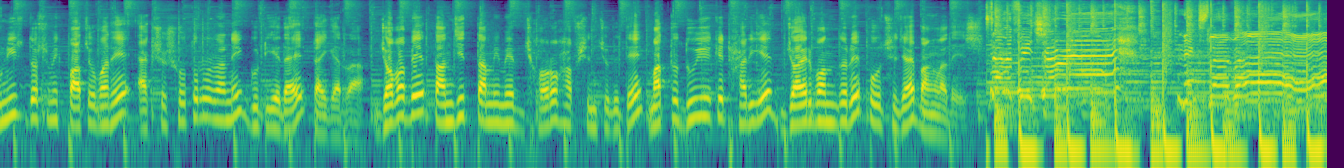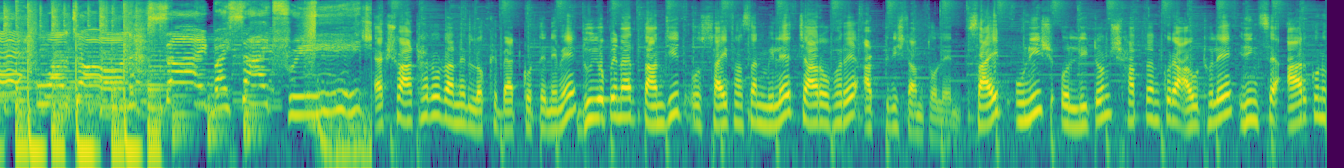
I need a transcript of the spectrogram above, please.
উনিশ দশমিক পাঁচ ওভারে একশো সতেরো রানে গুটিয়ে দেয় টাইগাররা। জবাবে তানজিদ তামিমের ঝড়ো হাফ সেঞ্চুরিতে মাত্র দুই উইকেট হারিয়ে জয়ের বন্দরে পৌঁছে যায় বাংলাদেশ। একশো আঠারো রানের লক্ষ্যে ব্যাট করতে নেমে দুই ওপেনার তানজিদ ও সাইফ হাসান মিলে চার ওভারে আটত্রিশ রান তোলেন। সাইফ উনিশ ও লিটন সাত রান করে আউট হলে ইনিংসে আর কোনো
